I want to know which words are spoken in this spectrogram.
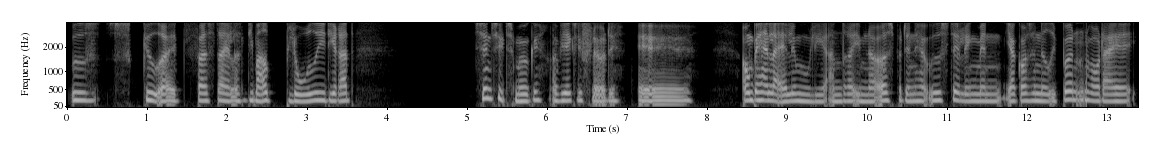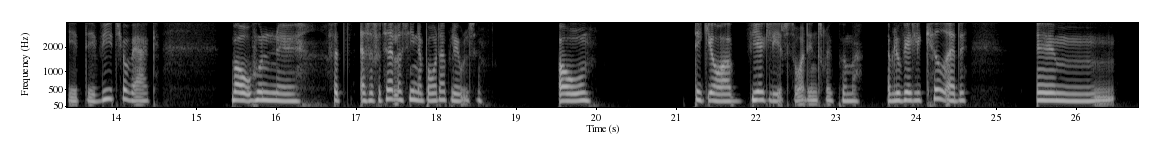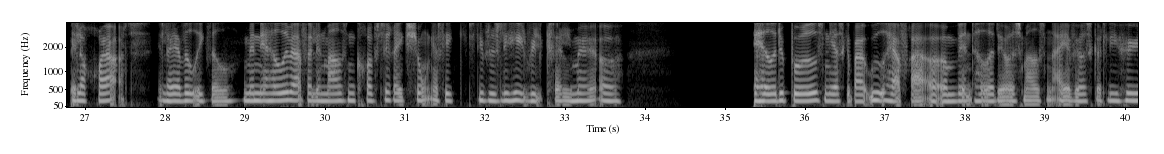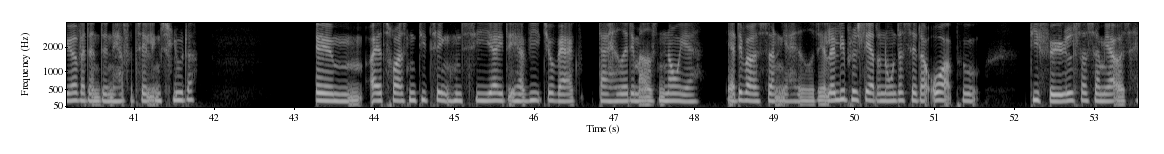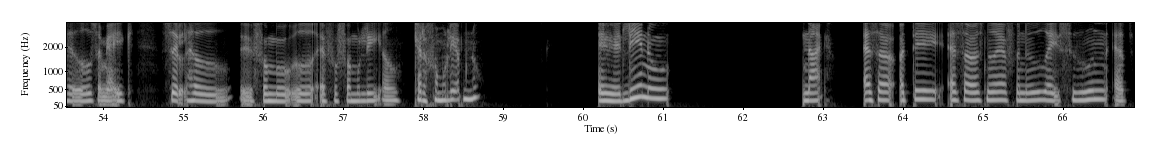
udskyder et foster, eller de er meget blodige, de er ret sindssygt smukke og virkelig flotte. Øh, og hun behandler alle mulige andre emner, også på den her udstilling, men jeg går så ned i bunden, hvor der er et øh, videoværk, hvor hun øh, for, altså fortæller sin abortoplevelse. Og det gjorde virkelig et stort indtryk på mig. Jeg blev virkelig ked af det. Øhm, eller rørt, eller jeg ved ikke hvad. Men jeg havde i hvert fald en meget sådan kropslig reaktion. Jeg fik lige pludselig helt vildt kvalme, og jeg havde det både sådan, jeg skal bare ud herfra, og omvendt havde jeg det også meget sådan, ej, jeg vil også godt lige høre, hvordan den her fortælling slutter. Øhm, og jeg tror sådan, de ting, hun siger i det her videoværk, der havde jeg det meget sådan, når jeg, ja, det var også sådan, jeg havde det. Eller lige pludselig er der nogen, der sætter ord på de følelser, som jeg også havde, som jeg ikke selv havde øh, formået at få formuleret. Kan du formulere dem nu? Øh, lige nu, nej. Altså, og det er så også noget, jeg har fundet ud af siden, at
